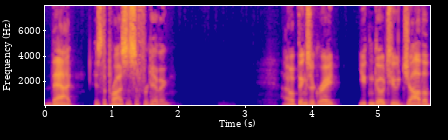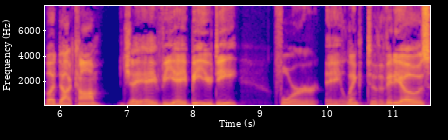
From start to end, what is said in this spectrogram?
That is the process of forgiving. I hope things are great. You can go to javabud.com, J A V A B U D for a link to the videos,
